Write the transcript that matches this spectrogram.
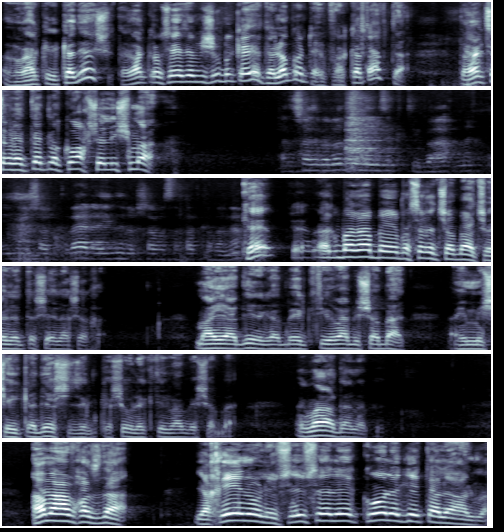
אבל רק לקדש, אתה רק עושה את זה בשביל מקדש, אתה לא כותב, כבר כתבת. אתה רק צריך לתת לו כוח של לשמה. אז עכשיו זה גם לא דין אם זה כתיבה, אם זה נחשב כתיבה, אלא אם זה נחשב הוספת כוונה. כן, כן. הגמרא במסכת שבת שואלת את השאלה שלך. מה יהיה הדין לגבי כתיבה בשבת? האם מי שיקדש זה קשור לכתיבה בשבת? הגמרא דנה בזה. אמר רב חסדה, יכינו לפסיסלי כל הגיתא לעלמא.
